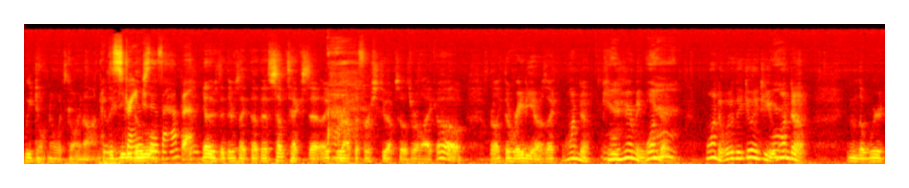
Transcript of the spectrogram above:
we don't know what's going on. 'Cause and they the strange little- things that happen. yeah, there's there's like the, the subtext uh, like throughout the first two episodes were like, oh, or like the radio is like, Wanda, can Yeah. you hear me, Wanda? Yeah. Wanda, what are they doing to you, Yeah. Wanda? And the weird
